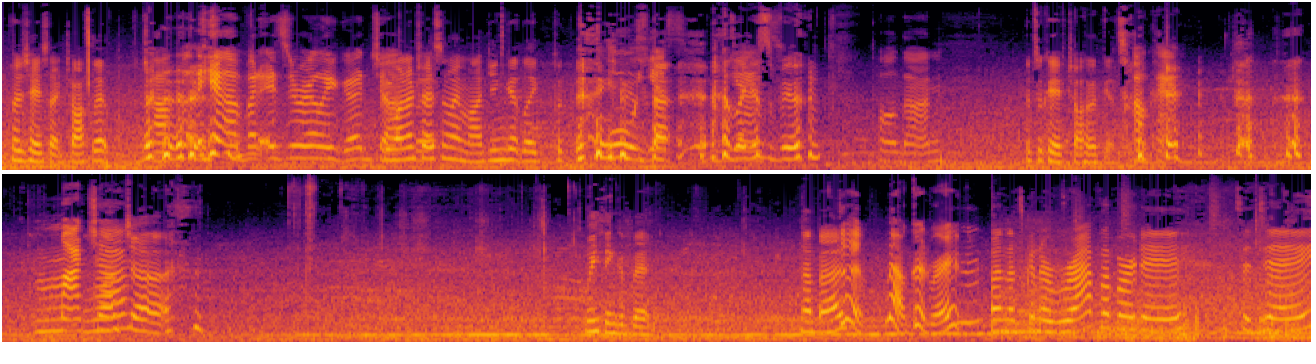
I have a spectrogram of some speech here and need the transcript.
What does it taste like? Chocolate? Chocolate. yeah, but it's really good chocolate. You want to try some of my matcha and get like put Oh, yes. as like a spoon? Hold on. It's okay if chocolate gets Okay. Matcha. Matcha. what do you think of it? Not bad? Good. Yeah, good, right? And that's gonna wrap up our day today.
